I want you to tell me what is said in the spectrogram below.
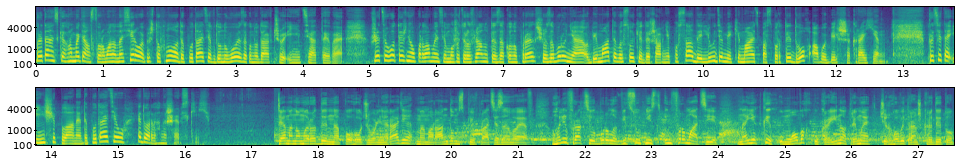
Британське громадянство Романа Насірова підштовхнуло депутатів до нової законодавчої ініціативи. Вже цього тижня у парламенті можуть розглянути законопроект, що забороняє обіймати високі державні посади людям, які мають паспорти двох або більше країн. Про ці та інші плани депутатів Едуард Гнишевський. Тема номер один на погоджувальній раді меморандум співпраці з МВФ. Голів фракції обурило відсутність інформації, на яких умовах Україна отримає черговий транш кредиту.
